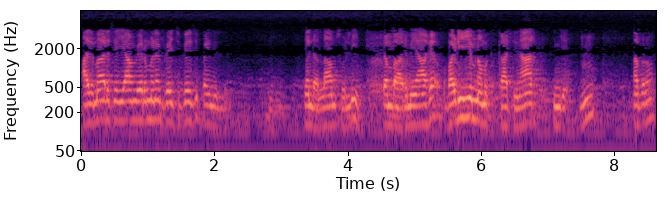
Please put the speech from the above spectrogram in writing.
அது மாதிரி செய்யாம வெறுமனே பேச்சு பேசி பயனில்லை. என்றெல்லாம் சொல்லி ரொம்ப அருமையாக வழியும் நமக்கு காட்டினார். இங்கே உம் அப்புறம்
